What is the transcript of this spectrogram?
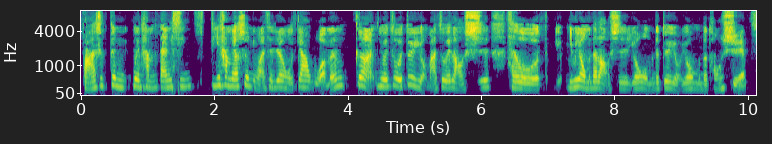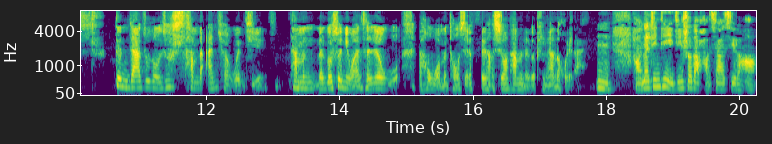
反而是更为他们担心。第一，他们要顺利完成任务；第二，我们更因为作为队友嘛，作为老师，还有里面有我们的老师，有我们的队友，有我们的同学，更加注重的就是他们的安全问题，他们能够顺利完成任务，然后我们同时也非常希望他们能够平安的回来。嗯，好，那今天已经收到好消息了啊。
